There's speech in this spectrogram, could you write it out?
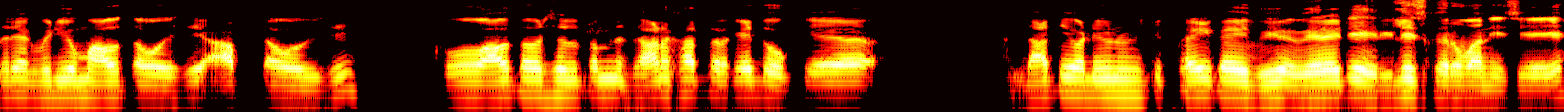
દરેક વિડીયોમાં આવતા હોય છે, આપતા હોય છે. તો આવતા વર્ષે તમને જાણ ખાતર કહી દઉં કે દાંતીવાડા યુનિવર્સિટી કઈ કઈ વેરાયટી રિલીઝ કરવાની છે એ.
